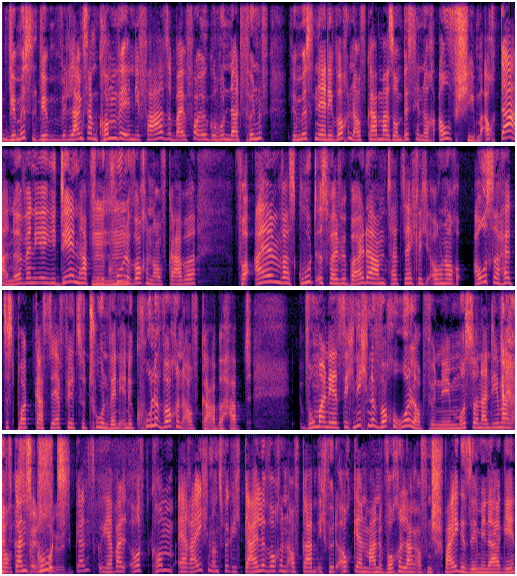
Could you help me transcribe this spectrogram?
wir müssen, wir, langsam kommen wir in die Phase bei Folge 105. Wir müssen ja die Wochenaufgaben mal so ein bisschen noch aufschieben. Auch da, ne, wenn ihr Ideen habt für eine Mhm. coole Wochenaufgabe, vor allem was gut ist, weil wir beide haben tatsächlich auch noch außerhalb des Podcasts sehr viel zu tun. Wenn ihr eine coole Wochenaufgabe habt, wo man jetzt sich nicht eine Woche Urlaub für nehmen muss, sondern die man auch ganz gut, schön. ganz gut, ja, weil oft kommen, erreichen uns wirklich geile Wochenaufgaben. Ich würde auch gerne mal eine Woche lang auf ein Schweigeseminar gehen.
